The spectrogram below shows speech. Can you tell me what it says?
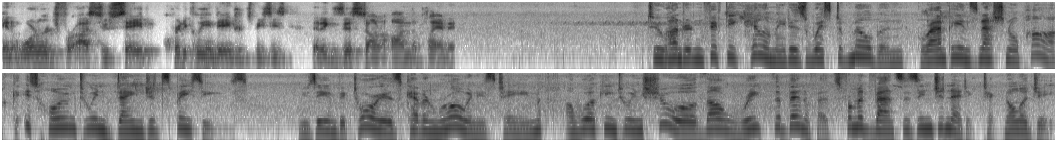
in order for us to save critically endangered species that exist on, on the planet. 250 kilometres west of Melbourne, Grampians National Park is home to endangered species. Museum Victoria's Kevin Rowe and his team are working to ensure they'll reap the benefits from advances in genetic technology.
